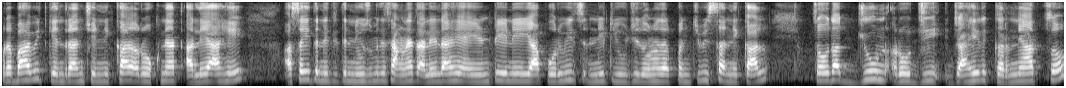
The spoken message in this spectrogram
प्रभावित केंद्रांचे निकाल रोखण्यात आले आहे. असंही त्यांनी तिथे न्यूजमध्ये सांगण्यात आलेलं आहे. एन टी एने यापूर्वीच नीट यू जी दोन हजार पंचवीसचा निकाल चौदा जून रोजी जाहीर करण्याचं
